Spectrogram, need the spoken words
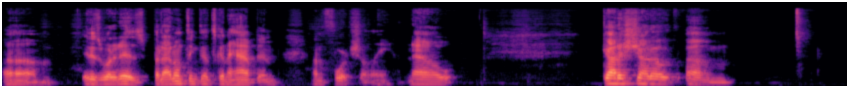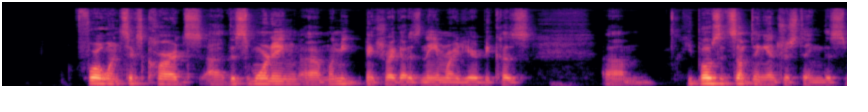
um, it is what it is. But I don't think that's going to happen, unfortunately. Now, got to shout out um, 416 cards uh, this morning. Um, let me make sure I got his name right here because um, he posted something interesting this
